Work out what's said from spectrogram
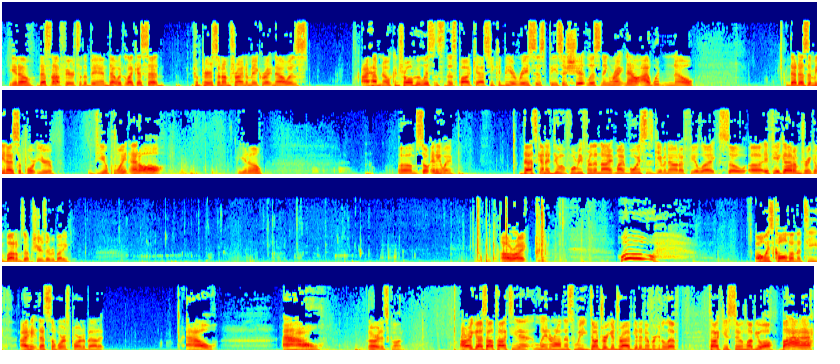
You know? That's not fair to the band. That would like i said comparison i'm trying to make right now is i have no control who listens to this podcast. You could be a racist piece of shit listening right now. I wouldn't know. That doesn't mean i support your viewpoint at all you know um, so anyway that's going to do it for me for the night. My voice is giving out, I feel like. So uh, if you got them, drinking bottoms up. Cheers, everybody. All right. Woo! Always cold on the teeth. I hate that's the worst part about it. Ow. Ow. All right, it's gone. All right, guys, I'll talk to you later on this week. Don't drink and drive. Get an Uber, get a Lyft. Talk to you soon. Love you all. Bye.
